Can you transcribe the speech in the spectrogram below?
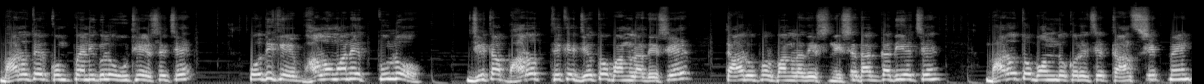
ভারতের কোম্পানিগুলো উঠে এসেছে। ওদিকে ভালো মানের তুলো যেটা ভারত থেকে যেত বাংলাদেশে তার উপর বাংলাদেশ নিষেধাজ্ঞা দিয়েছে, ভারতও বন্ধ করেছে ট্রান্সশিপমেন্ট,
